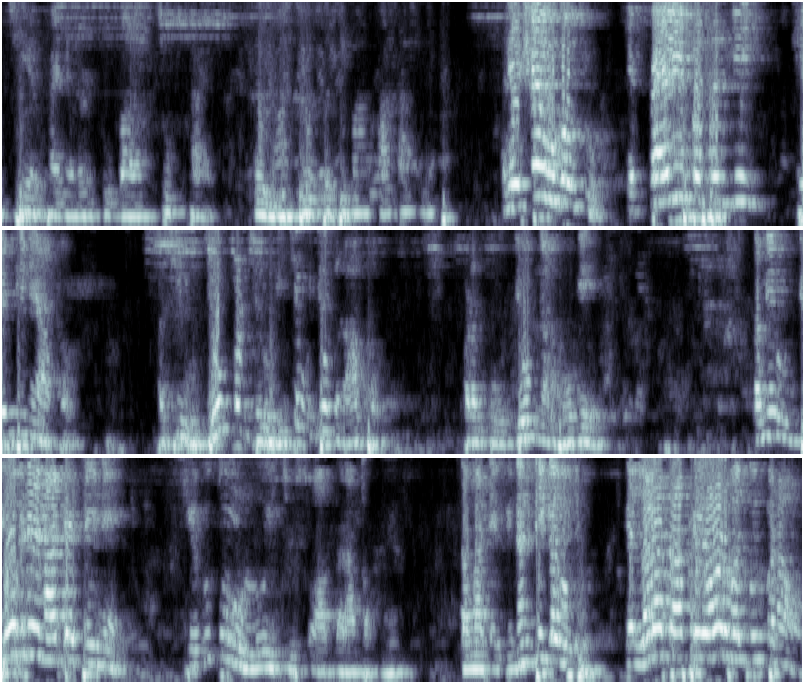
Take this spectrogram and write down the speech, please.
ઉછેર થાય ને રડતું બાળક ચૂપ થાય. કોઈ ઉદ્યોગપતિમાં તાકાત નથી. અને એટલે હું કહું છું કે પહેલી પસંદગી ખેતીને આપો. પછી ઉદ્યોગ પણ જરૂરી છે, ઉદ્યોગ રાખો. પરંતુ ઉદ્યોગના ભોગે તમે ઉદ્યોગને માટે થઈને ખેડૂતોનું લોહી ચૂસો આ બરાબર તમારે વિનંતી કરું છું કે લડત આપણી ઓર મજબૂત બનાવો.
